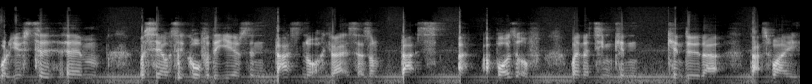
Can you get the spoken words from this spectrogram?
we're used to um, with Celtic over the years, and that's not a criticism. That's a, a positive when a team can can do that. That's why,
